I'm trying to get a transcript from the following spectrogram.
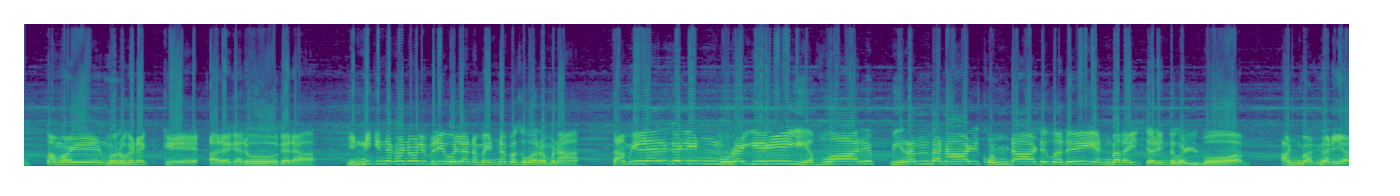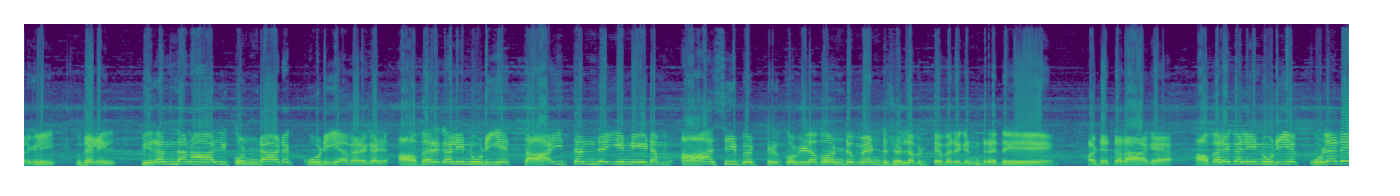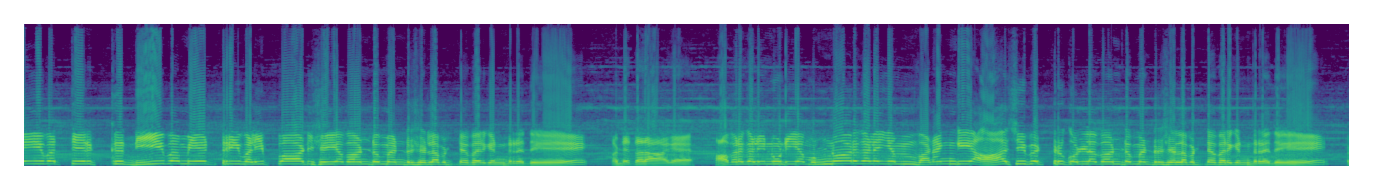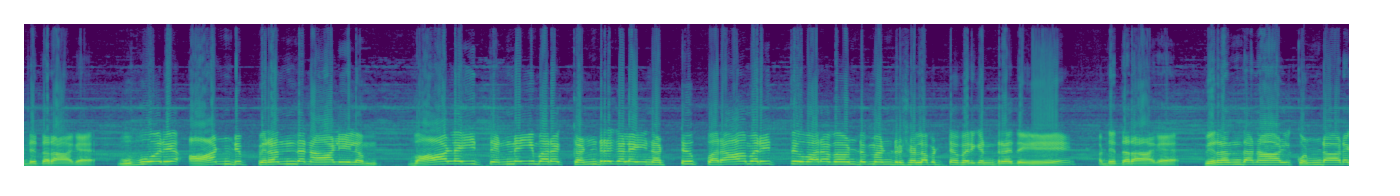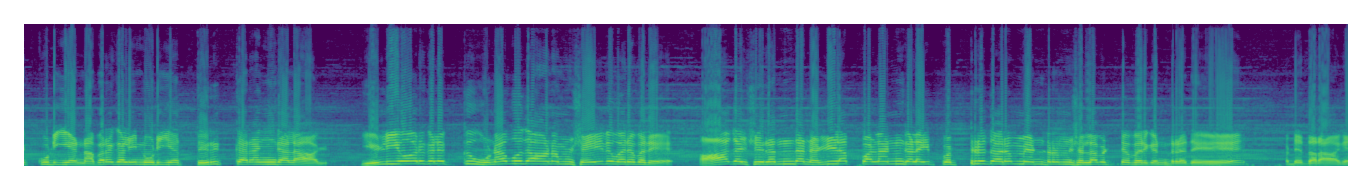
முத்தமிழ் முருகனுக்கு அரகரோகரா. இன்னைக்கு இந்த காணொளி பதிவுள்ள நம்ம என்ன பார்க்க போறோம்னா தமிழர்களின் முறையில் எவ்வாறு பிறந்த நாள் கொண்டாடுவது என்பதை தெரிந்து கொள்வோம். அன்பார்ந்த அடியார்களே முதலில் பிறந்த நாள் கொண்டாடக்கூடியவர்கள் அவர்களினுடைய தாய் தந்தையினிடம் ஆசி பெற்று கொள்ள வேண்டும் என்று சொல்லப்பட்டு வருகின்றது. அடுத்ததாக அவர்களினுடைய குலதெய்வத்திற்கு தீபமேற்றி வழிபாடு செய்ய வேண்டும் என்று சொல்லப்பட்டு வருகின்றது. அடுத்ததாக அவர்களினுடைய முன்னோர்களையும் வணங்கி ஆசி பெற்று கொள்ள வேண்டும் என்று சொல்லப்பட்டு வருகின்றது. அடுத்ததாக ஒவ்வொரு ஆண்டு பிறந்த நாளிலும் வாழை தென்னை மரக் கன்றுகளை நட்டு பராமரித்து வர வேண்டும் என்று சொல்லப்பட்டு வருகின்றது. அடுத்ததாக பிறந்த நாள் கொண்டாடக்கூடிய நபர்களினுடைய திருக்கரங்களால் எளியோர்களுக்கு உணவு தானம் செய்து வருவது ஆக சிறந்த நல்ல பலன்களை பெற்று தரும் என்றும் சொல்லப்பட்டு வருகின்றது. அடுத்ததாக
